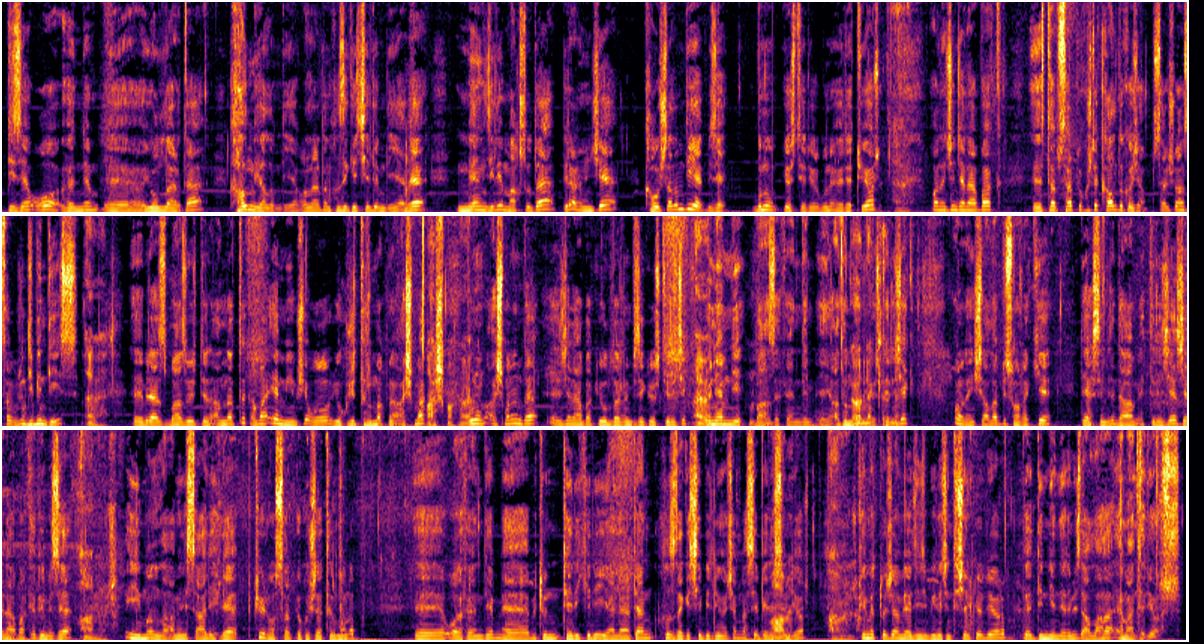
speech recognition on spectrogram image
Bize o efendim e, yollarda kalmayalım diye, oralardan hızlı geçelim diye ve menzili maksuda bir an önce kavuşalım diye bize bunu gösteriyor, bunu öğretiyor. Evet. Onun için Cenab-ı Hak E, tabi Sarp yokuşta kaldık hocam. Şu an Sarp yokuşun dibindeyiz. Evet. E, biraz bazı öğütlerini anlattık ama en mühim şey o yokuşu tırmak ve aşmak. Aşmak evet. Bunun aşmanın da e, Cenab-ı Hak yollarını bize gösterecek. Evet. Önemli bazı efendim e, adımları gösterecek. Onu da inşallah bir sonraki dersimizi devam ettireceğiz. Cenab-ı Hak hepimize Amin imanla, ameli salihle bütün o sarp yokuşlara tırmanıp e, o efendim e, bütün tehlikeli yerlerden hızla geçebilmeyi hocam nasip eylesin Amin. diyor. Amin. Kıymetli hocam verdiğiniz bilgi için teşekkür ediyorum ve dinleyenlerimizi Allah'a emanet ediyoruz.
